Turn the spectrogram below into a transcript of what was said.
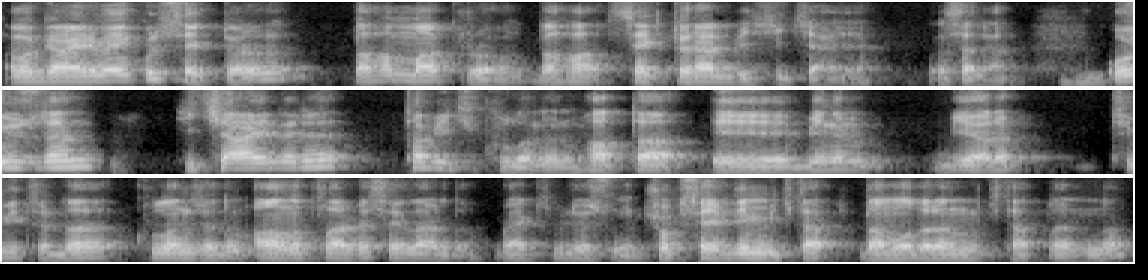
Ama gayrimenkul sektörü daha makro, daha sektörel bir hikaye mesela. O yüzden hikayeleri tabii ki kullanıyorum. Hatta e, benim bir ara Twitter'da kullanıcı adım Anlatılar ve Sayılardı. Belki biliyorsunuz. Çok sevdiğim bir kitap. Damodara'nın kitaplarından.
